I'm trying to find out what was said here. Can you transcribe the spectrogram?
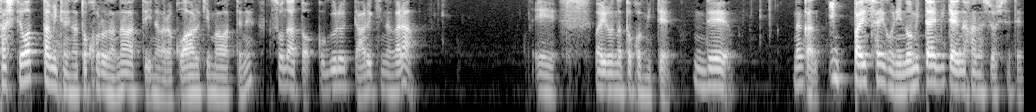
足して割ったみたいなところだなって言いながらこう歩き回ってね。その後、こうぐるって歩きながら、えー、まあ、いろんなとこ見て、で、なんか、いっぱい最後に飲みたいみたいな話をしてて。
